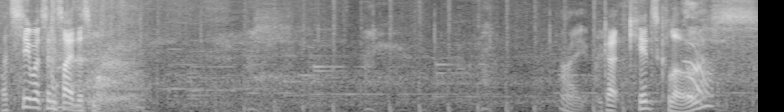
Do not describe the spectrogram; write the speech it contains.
Let's see what's inside this mall. Alright, we got kids' clothes.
